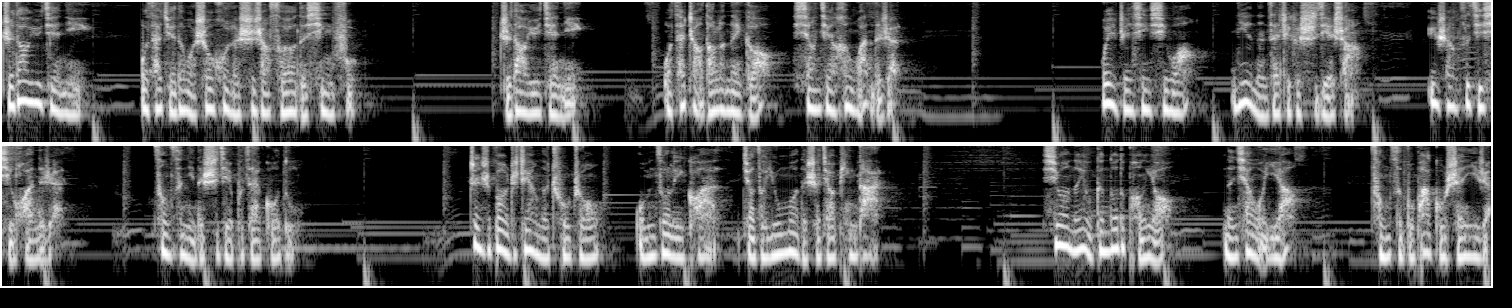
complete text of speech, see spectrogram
直到遇见你。我才觉得我收获了世上所有的幸福。直到遇见你，我才找到了那个相见恨晚的人。我也真心希望你也能在这个世界上遇上自己喜欢的人，从此你的世界不再孤独。正是抱着这样的初衷，我们做了一款叫做“幽默”的社交平台，希望能有更多的朋友能像我一样，从此不怕孤身一人。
